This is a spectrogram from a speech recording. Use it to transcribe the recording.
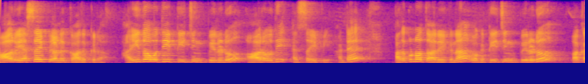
ఆరు ఎస్ఐపి అని కాదు ఇక్కడ. ఐదవది టీచింగ్ పీరియడ్ ఆరవది ఎస్ఐపి అంటే పదకొండవ తారీఖున ఒక టీచింగ్ పీరియడ్ ఒక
